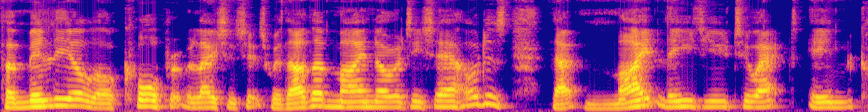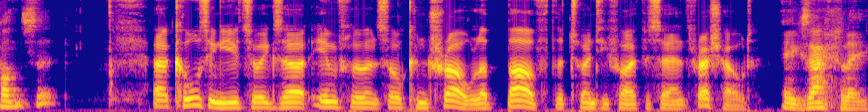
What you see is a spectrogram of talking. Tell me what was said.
familial or corporate relationships with other minority shareholders that might lead you to act in concert. Uh, causing you to exert influence or control above the 25% threshold. Exactly.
